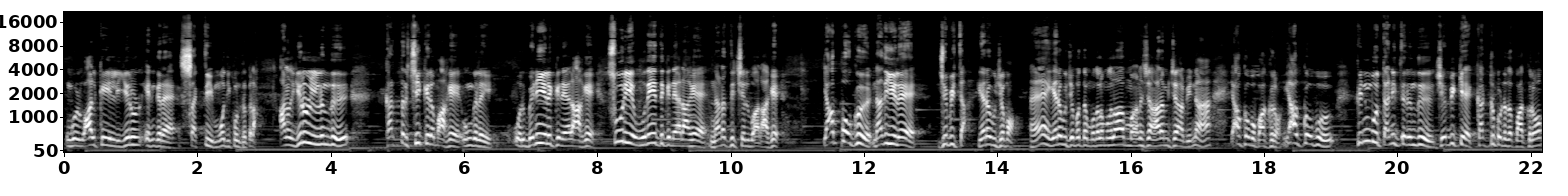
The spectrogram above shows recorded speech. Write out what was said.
உங்கள் வாழ்க்கையில் இருள் என்கிற சக்தி மோதிக்கொண்டிருக்கலாம். ஆனால் இருளிலிருந்து கர்த்தர் சீக்கிரமாக உங்களை ஒரு பெனியலுக்கு நேராக சூரிய உதயத்துக்கு நேராக நடத்தி செல்வாராக. யாப்போக்கு நதியிலே ஜெபித்தா. இரவு ஜெபம். இரவு ஜெபத்தை முதல்ல முதலாக மனுஷன் ஆரம்பித்தான் அப்படின்னா யாக்கோபை பார்க்குறோம். யாக்கோபு பின்பு தனித்திருந்து ஜெபிக்க கற்றுக்கொண்டதை பார்க்குறோம்.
